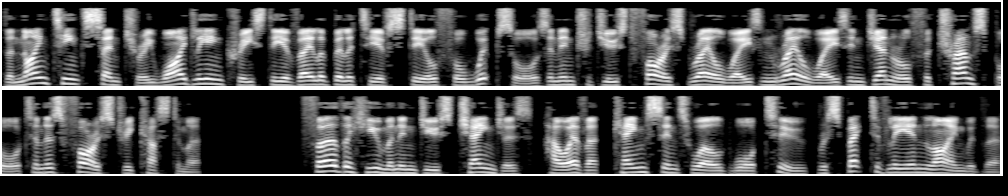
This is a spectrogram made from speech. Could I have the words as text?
The 19th century widely increased the availability of steel for whipsaws and introduced forest railways and railways in general for transport and as forestry customer. Further human-induced changes, however, came since World War II, respectively in line with the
